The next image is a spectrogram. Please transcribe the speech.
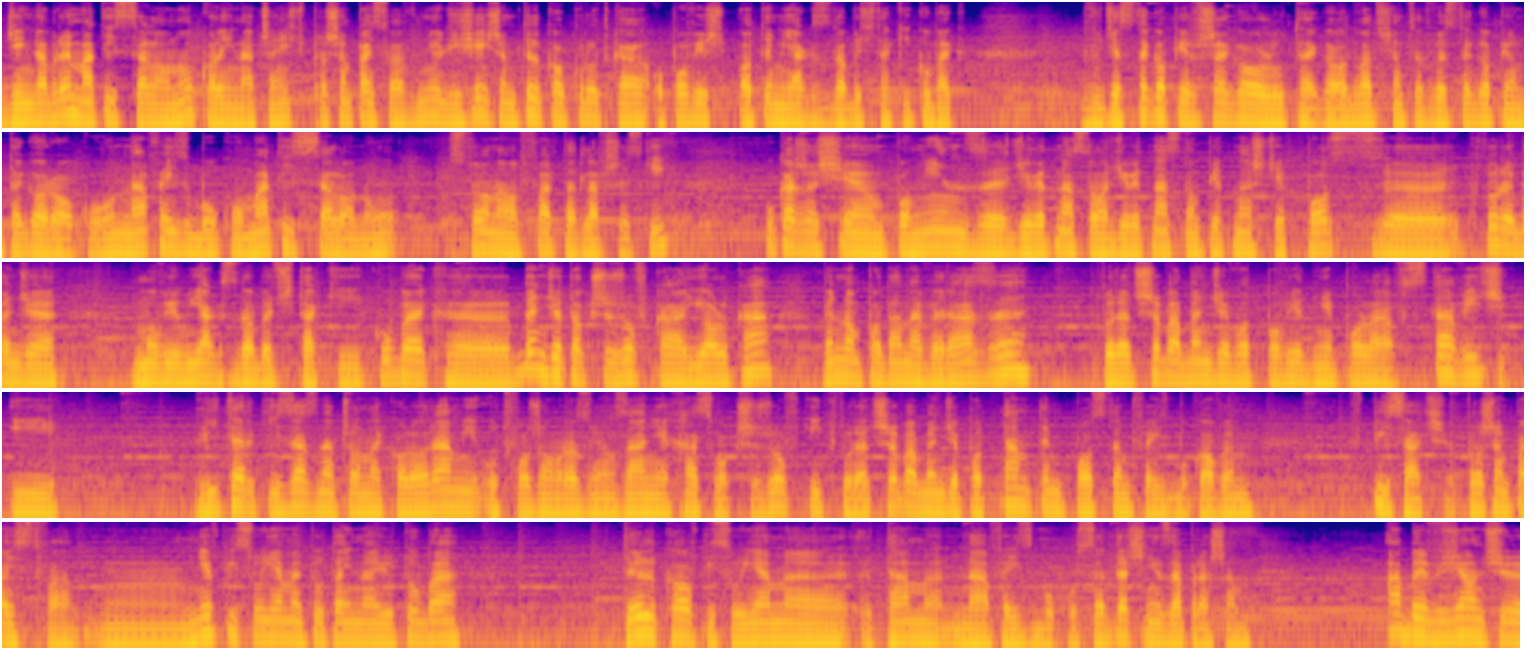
Dzień dobry, Mati z salonu, kolejna część. Proszę Państwa, w dniu dzisiejszym tylko krótka opowieść o tym, jak zdobyć taki kubek. 21 lutego 2025 roku na Facebooku Mati z salonu, strona otwarta dla wszystkich, ukaże się pomiędzy 19 a 19.15 post, e, który będzie mówił, jak zdobyć taki kubek. E, Będzie to krzyżówka Jolka, będą podane wyrazy, które trzeba będzie w odpowiednie pola wstawić i literki zaznaczone kolorami utworzą rozwiązanie hasło krzyżówki, które trzeba będzie pod tamtym postem facebookowym wpisać. Proszę Państwa, mm, nie wpisujemy tutaj na YouTube, tylko wpisujemy tam na Facebooku. Serdecznie zapraszam. Aby wziąć e,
